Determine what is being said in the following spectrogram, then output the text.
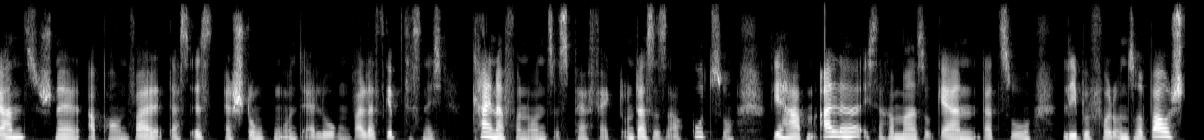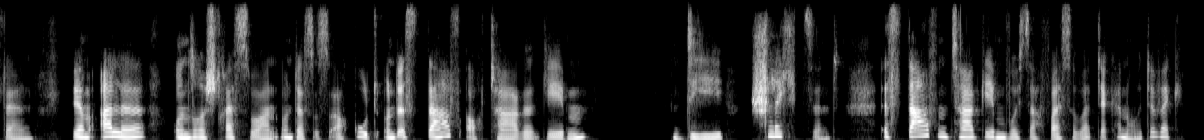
Ganz schnell abhauen, weil das ist erstunken und erlogen, weil das gibt es nicht. Keiner von uns ist perfekt und das ist auch gut so. Wir haben alle, ich sage mal so gern dazu, liebevoll unsere Baustellen. Wir haben alle unsere Stressoren und das ist auch gut. Und es darf auch Tage geben, die schlecht sind. Es darf einen Tag geben, wo ich sage, weißt du was, der kann heute weg.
